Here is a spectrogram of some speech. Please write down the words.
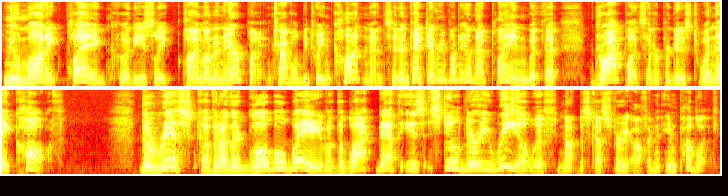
pneumonic plague could easily climb on an airplane, travel between continents, and infect everybody on that plane with the droplets that are produced when they cough. The risk of another global wave of the Black Death is still very real, if not discussed very often in public.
